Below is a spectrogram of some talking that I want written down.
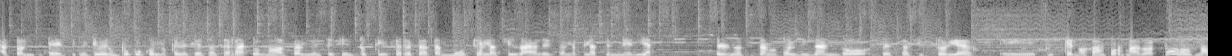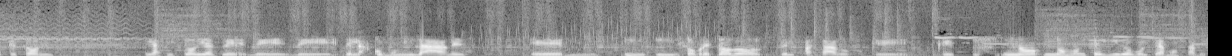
actualmente tiene que ver un poco con lo que decías hace rato, ¿no? Actualmente siento que se retrata mucho en las ciudades, a la clase media, pero nos estamos olvidando de estas historias eh, pues que nos han formado a todos, ¿no? Que son las historias de, las comunidades eh, y, y, sobre todo del pasado, que, que pues, no, no muy seguido volteamos a ver.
